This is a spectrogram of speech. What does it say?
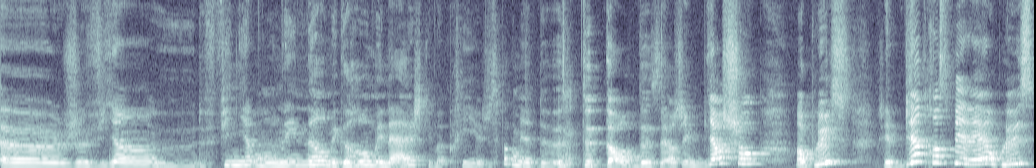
euh, je viens euh, de finir mon énorme et grand ménage qui m'a pris je sais pas combien de, temps, deux heures, j'ai bien chaud en plus, j'ai bien transpiré en plus,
